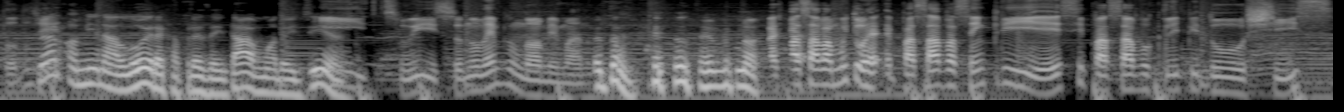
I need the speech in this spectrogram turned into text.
Todo dia. era uma mina loira que apresentava, uma doidinha? Isso, isso. Eu não lembro o nome, mano. Eu também não lembro, não. Mas passava muito. re- Passava sempre esse, passava o clipe do X,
